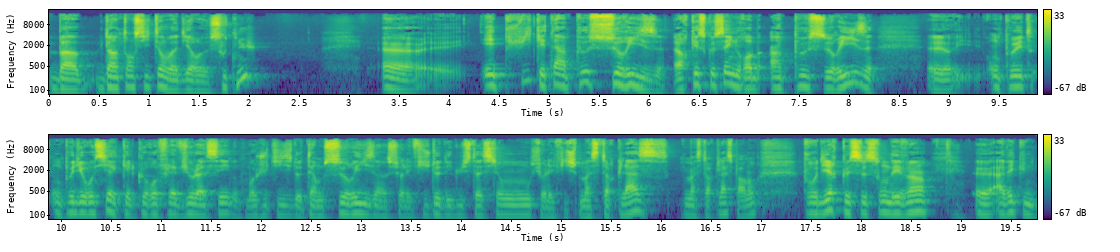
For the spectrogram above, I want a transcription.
bah, d'intensité, on va dire, soutenue euh, et puis qui était un peu cerise. Alors qu'est-ce que c'est une robe un peu cerise? Euh, on, peut être, on peut dire aussi avec quelques reflets violacés. Donc moi j'utilise le terme cerise hein, sur les fiches de dégustation, sur les fiches masterclass, masterclass pardon, pour dire que ce sont des vins euh, avec une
